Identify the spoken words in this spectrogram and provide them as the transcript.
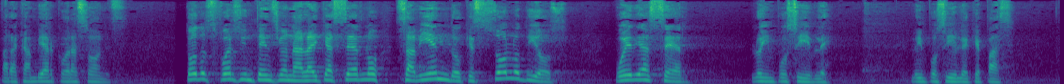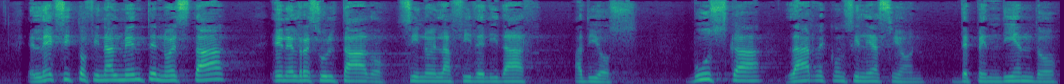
para cambiar corazones. Todo esfuerzo intencional hay que hacerlo sabiendo que solo Dios puede hacer lo imposible, lo imposible que pasa. El éxito finalmente no está en el resultado, sino en la fidelidad a Dios. Busca la reconciliación dependiendo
